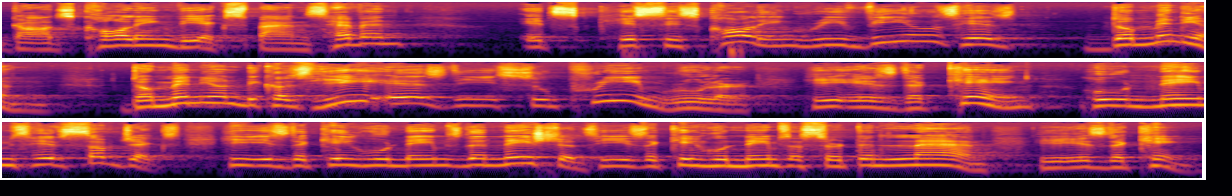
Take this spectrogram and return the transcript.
God's calling the expanse heaven. It's his, his calling reveals his dominion. Dominion because he is the supreme ruler. He is the king who names his subjects. He is the king who names the nations. He is the king who names a certain land. He is the king.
